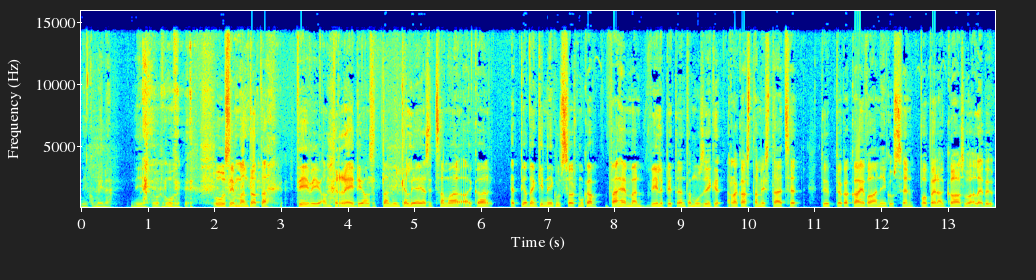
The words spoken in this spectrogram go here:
niin kuin minä. Niin, u- uusimman tota, TV on the radio on tai minkä liian, ja sitten samaan aikaan että jotenkin niin kuin se olisi mukaan vähemmän vilpitöntä musiikin rakastamista, että se tyyppi, joka kaivaa niin kuin sen Popedan kaasua levy,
